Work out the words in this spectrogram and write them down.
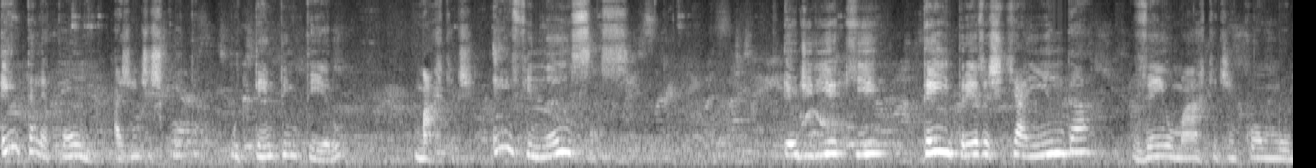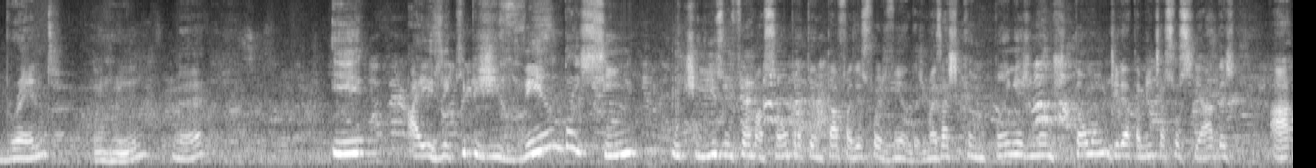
em telecom, a gente escuta o tempo inteiro marketing. Em finanças, eu diria que tem empresas que ainda veem o marketing como brand, uhum. né? E as equipes de vendas sim utilizam informação para tentar fazer suas vendas, mas as campanhas não estão diretamente associadas a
